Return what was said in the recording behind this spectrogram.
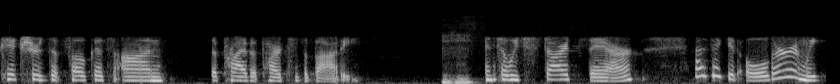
pictures that focus on the private parts of the body. Mm-hmm. And so we start there. As they get older and we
